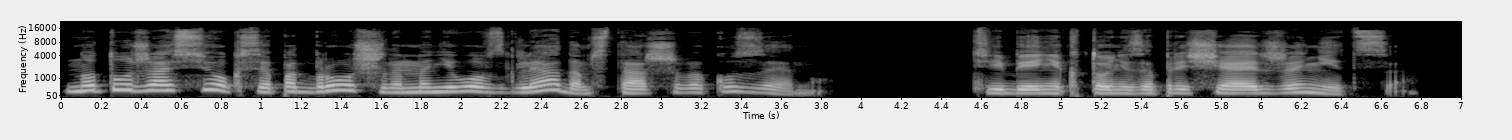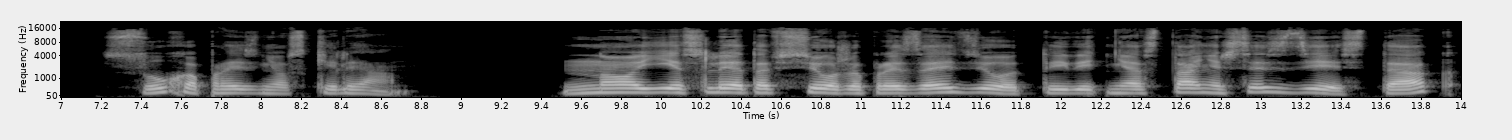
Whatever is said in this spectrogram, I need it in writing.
но тут же осекся подброшенным на него взглядом старшего кузена. «Тебе никто не запрещает жениться», — сухо произнес Килиан. «Но если это все же произойдет, ты ведь не останешься здесь, так?»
